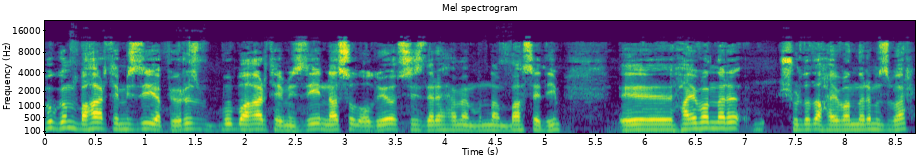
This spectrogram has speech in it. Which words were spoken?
Bugün bahar temizliği yapıyoruz. Bu bahar temizliği nasıl oluyor? Sizlere hemen bundan bahsedeyim. Ee, Hayvanları, şurada da hayvanlarımız var.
